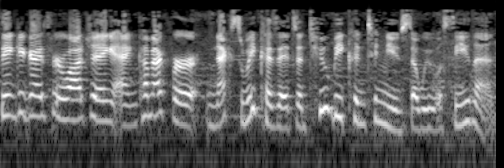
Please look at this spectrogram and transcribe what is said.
thank you guys for watching and come back for next week because it's a to be continued. So we will see you then.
